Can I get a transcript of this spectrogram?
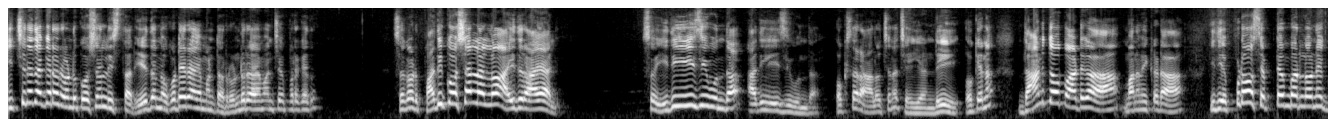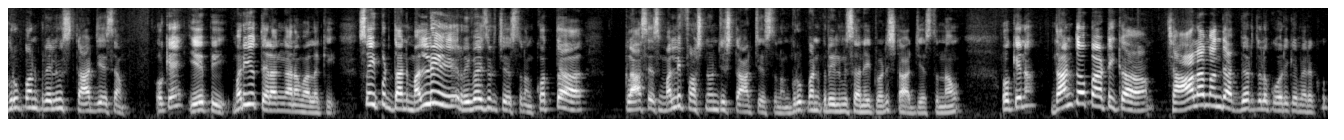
ఇచ్చిన దగ్గర రెండు క్వశ్చన్లు ఇస్తారు. ఏదన్నా ఒకటే రాయమంటారు. రెండు రాయమని చెప్పరు కదా. సో కాబట్టి పది క్వశ్చన్లలో ఐదు రాయాలి. సో ఇది ఈజీ ఉందా? అది ఈజీ ఉందా? ఒకసారి ఆలోచన చేయండి. ఓకేనా? దానితో పాటుగా మనం ఇక్కడ ఇది ఎప్పుడో సెప్టెంబర్లోనే గ్రూప్ వన్ ప్రిలిమ్స్ స్టార్ట్ చేసాం ఓకే? ఏపీ మరియు తెలంగాణ వాళ్ళకి. సో ఇప్పుడు దాన్ని మళ్ళీ రివైజ్డ్ చేస్తున్నాం. కొత్త క్లాసెస్ మళ్ళీ ఫస్ట్ నుంచి స్టార్ట్ చేస్తున్నాం. గ్రూప్ అండ్ ప్రిలిమ్స్ అనేటువంటి స్టార్ట్ చేస్తున్నాం. ఓకేనా? దాంతోపాటు ఇక చాలామంది అభ్యర్థుల కోరిక మేరకు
